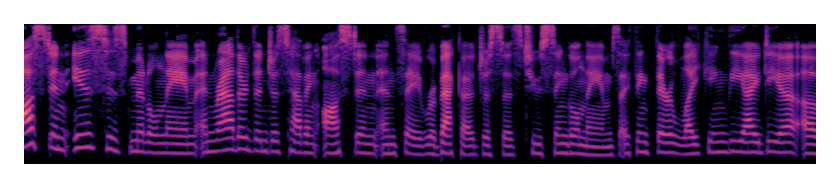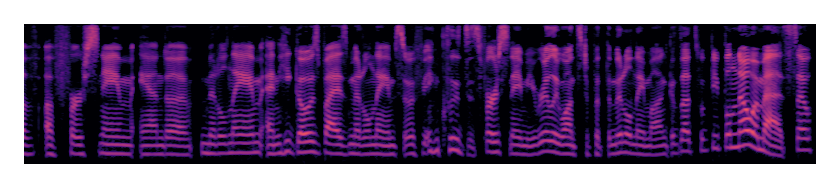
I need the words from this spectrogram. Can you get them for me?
Austin is his middle name and rather than just having Austin and say Rebecca just as two single names, I think they're liking the idea of a first name and a middle name and he goes by his middle name. So if he includes his first name, he really wants to put the middle name on because that's what people know him as. So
